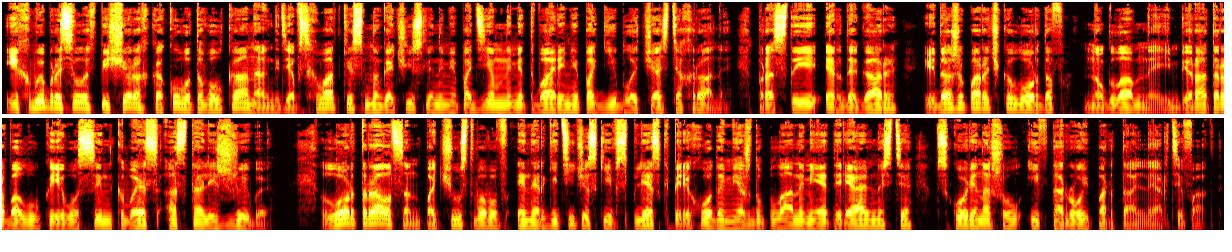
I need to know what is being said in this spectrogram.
Их выбросило в пещерах какого-то вулкана, где в схватке с многочисленными подземными тварями погибла часть охраны, простые эрдегары и даже парочка лордов, но главное, император Валук и его сын Квес остались живы. Лорд Ралсон, почувствовав энергетический всплеск перехода между планами этой реальности, вскоре нашел и второй портальный артефакт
